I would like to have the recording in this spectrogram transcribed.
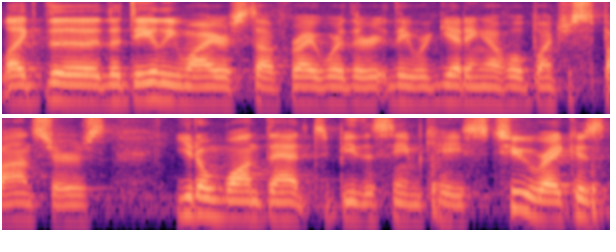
like the the Daily Wire stuff, right? Where they they were getting a whole bunch of sponsors. You don't want that to be the same case too, right? Because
